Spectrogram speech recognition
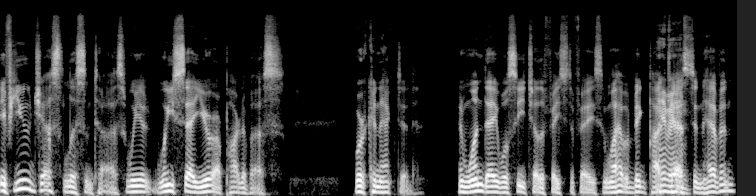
If you just listen to us, we, we say you're a part of us. We're connected. And one day we'll see each other face to face and we'll have a big podcast Amen. in heaven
